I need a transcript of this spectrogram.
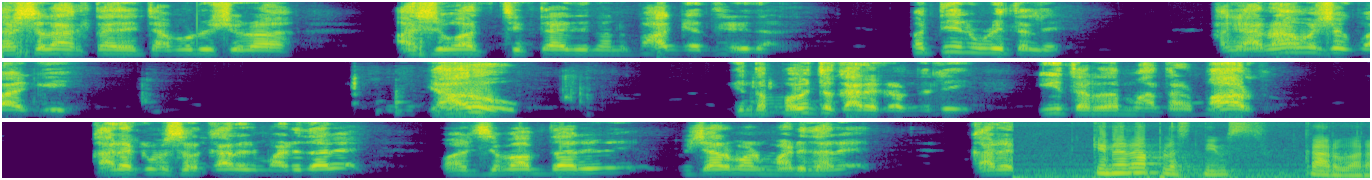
ದರ್ಶನ ಆಗ್ತಾ ಇದೆ, ಚಾಮುಂಡೇಶ್ವರ ಆಶೀರ್ವಾದ ಸಿಗ್ತಾ ಇದೆ, ನನ್ನ ಭಾಗ್ಯ ಅಂತ ಹೇಳಿದ್ದಾರೆ. ಮತ್ತೇನು ಉಳಿತಲ್ಲಿ? ಹಾಗೆ ಅನಾವಶ್ಯಕವಾಗಿ ಯಾರು ಇಂಥ ಪವಿತ್ರ ಕಾರ್ಯಕ್ರಮದಲ್ಲಿ ಈ ತರದ ಮಾತಾಡಬಾರದು. ಕಾರ್ಯಕ್ರಮ ಸರ್ಕಾರ ಮಾಡಿದ್ದಾರೆ? ಬಹಳ ಜವಾಬ್ದಾರಿ ವಿಚಾರ ಮಾಡಿ ಮಾಡಿದ್ದಾರೆ. ಕಾರ್ಯ ಕೆನರಾ ಪ್ಲಸ್ ನ್ಯೂಸ್, ಕಾರವಾರ.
